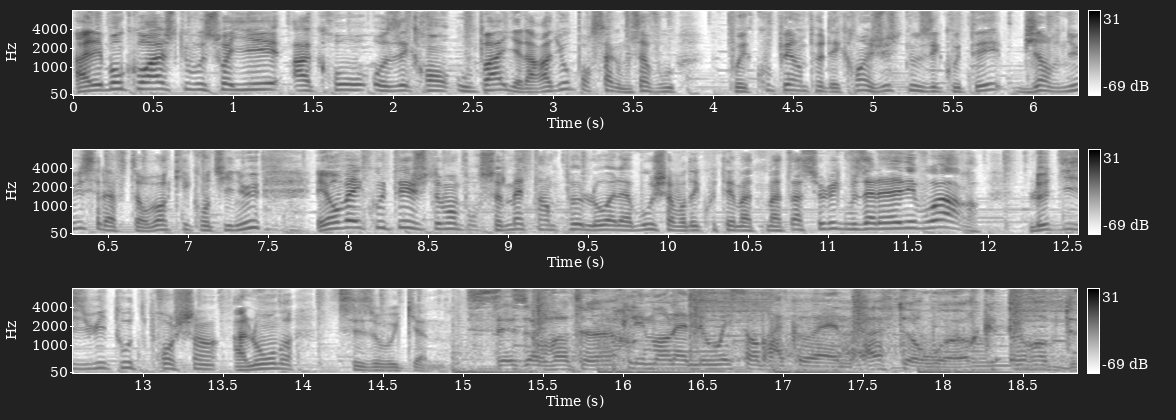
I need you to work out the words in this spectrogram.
Allez, bon courage, que vous soyez accro aux écrans ou pas. Il y a la radio pour ça, comme ça vous pouvez couper un peu d'écran et juste nous écouter. Bienvenue, c'est l'Afterwork qui continue. Et on va écouter justement pour se mettre un peu l'eau à la bouche avant d'écouter Matmata, celui que vous allez aller voir le 18 août prochain à Londres. C'est The Weeknd. 16h20h, Clément Lanoux et Sandra Cohen. After Work Europe 2.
